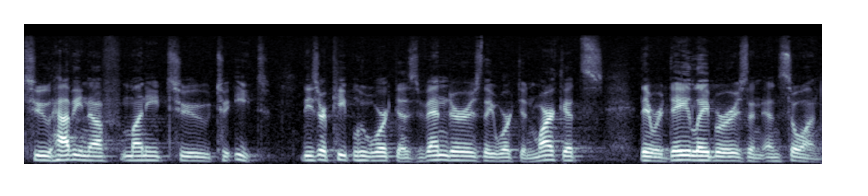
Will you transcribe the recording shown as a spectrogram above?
to have enough money to, to eat. These are people who worked as vendors, they worked in markets, they were day laborers, and, and so on.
